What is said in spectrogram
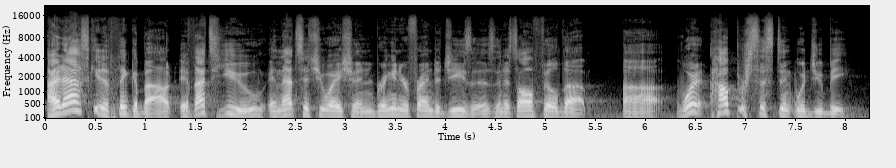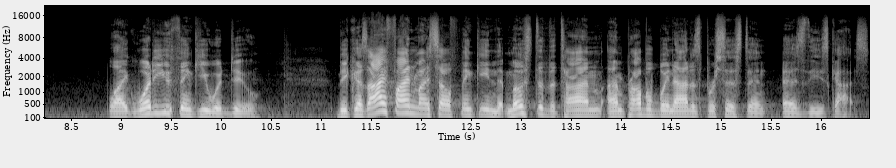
I'd ask you to think about if that's you in that situation, bringing your friend to Jesus and it's all filled up, uh, what, how persistent would you be? Like, what do you think you would do? Because I find myself thinking that most of the time I'm probably not as persistent as these guys.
